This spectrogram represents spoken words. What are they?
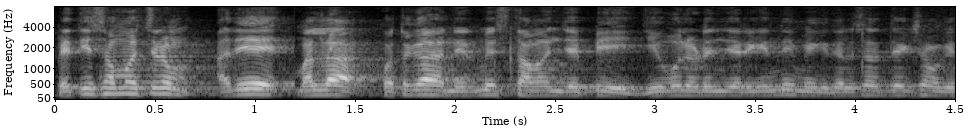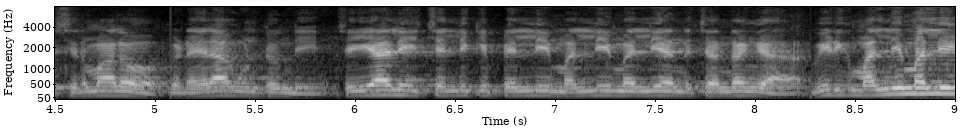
ప్రతి సంవత్సరం అదే మళ్ళా కొత్తగా నిర్మిస్తామని చెప్పి జీవోలు ఇవ్వడం జరిగింది. మీకు తెలుసు అధ్యక్ష ఒక సినిమాలో ఒక డైలాగ్ ఉంటుంది. చెయ్యాలి చెల్లికి పెళ్ళి మళ్ళీ మళ్ళీ అని చందంగా వీడికి మళ్ళీ మళ్ళీ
